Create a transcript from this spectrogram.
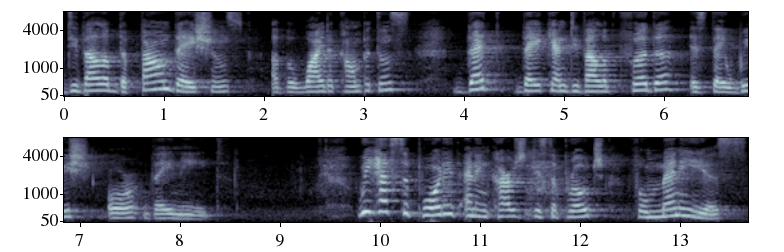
develop the foundations of a wider competence that they can develop further as they wish or they need. We have supported and encouraged this approach for many years,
